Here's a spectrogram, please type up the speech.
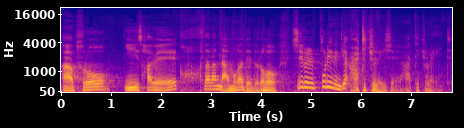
앞으로 이 사회에 커다란 나무가 되도록 씨를 뿌리는 게 articulate이에요. articulate.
